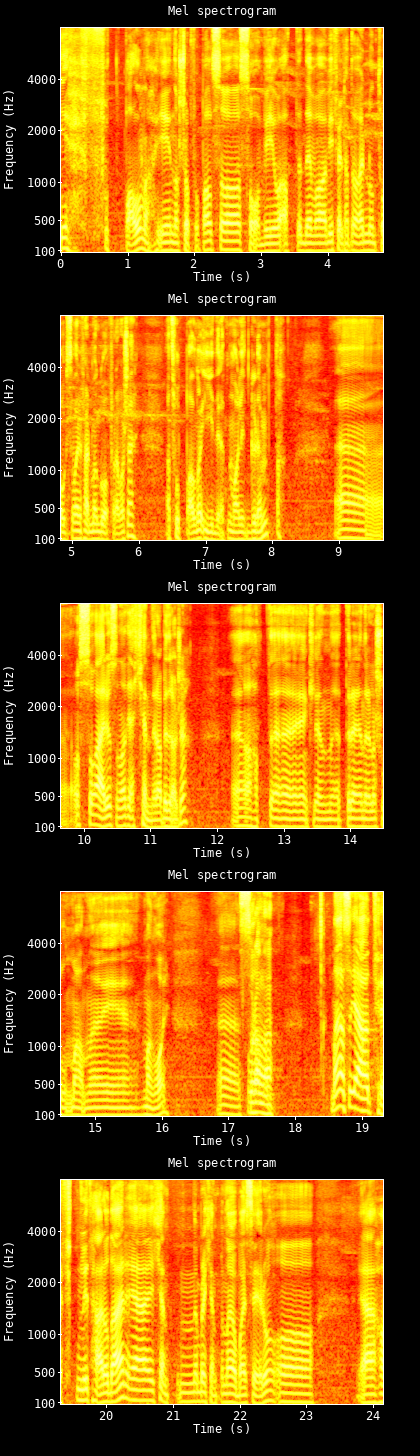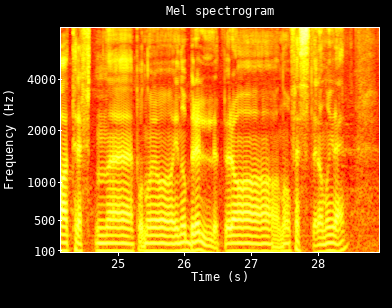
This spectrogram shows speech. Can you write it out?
fotballen, da, i norsk toppfotball, så så vi jo at det var Vi følte at det var noen tog som var i ferd med å gå fra oss her. At fotballen og idretten var litt glemt. da. Eh, og så er det jo sånn at jeg kjenner Abid Raja. Jeg har hatt eh, egentlig en, en relasjon med han eh, i mange år. Så- Hvordan da? Nei, altså Jeg har truffet den litt her og der. Jeg, den, jeg ble kjent med den da jeg jobba i Zero. Og Jeg har truffet den noe, i noen brylluper og noen fester og noen greier.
